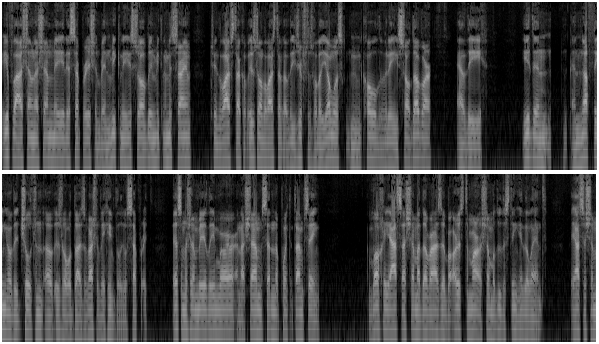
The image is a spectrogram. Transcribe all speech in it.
Ifla Hashem Hashem made a separation between Mikni Israel, between Mikni Mitzrayim, between the livestock of Israel and the livestock of the Egyptians. While the Yomos called the Israel Davar, and the Eden and nothing of the children of Israel will die. So behaved, he will separate. Yes, Hashem made and Hashem said an appointed time, saying, Tomorrow Hashem will do this thing in the land. Hashem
